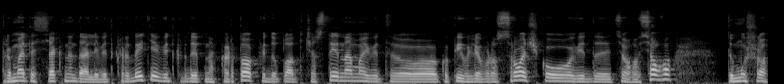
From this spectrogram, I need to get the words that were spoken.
тримайтеся як не далі від кредитів, від кредитних карток, від оплати частинами, від о, купівлі в розсрочку, від е, цього всього. Тому що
